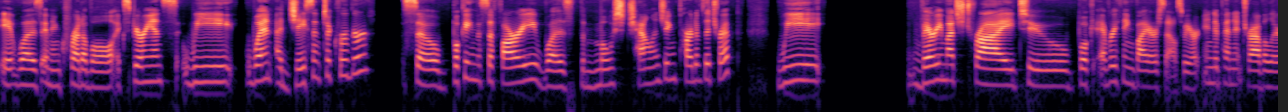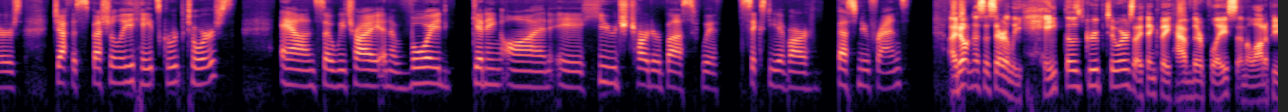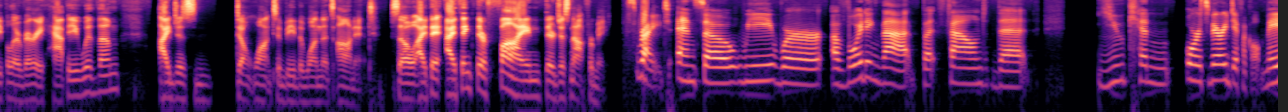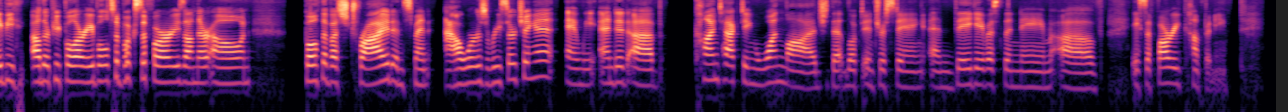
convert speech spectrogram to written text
It was an incredible experience. We went adjacent to Kruger, so booking the safari was the most challenging part of the trip. We very much try to book everything by ourselves. We are independent travelers. Jeff especially hates group tours. And so we try and avoid getting on a huge charter bus with 60 of our best new friends. I don't necessarily hate those group tours. I think they have their place and a lot of people are very happy with them. I just don't want to be the one that's on it. So I think I think they're fine, they're just not for me. Right. And so we were avoiding that but found that you can or it's very difficult. Maybe other people are able to book safaris on their own. Both of us tried and spent hours researching it and we ended up contacting one lodge that looked interesting and they gave us the name of a safari company.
